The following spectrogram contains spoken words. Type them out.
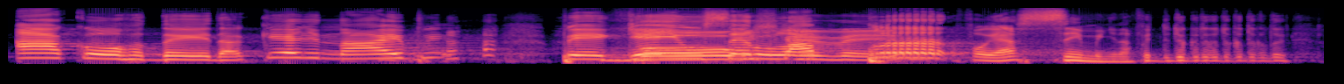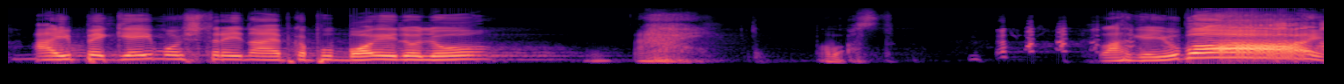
acordei daquele naipe, peguei o celular. escrever. prrr, foi assim, menina. Foi... Aí peguei, mostrei na época pro boy, ele olhou. Ai, uma bosta. Larguei o boy!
